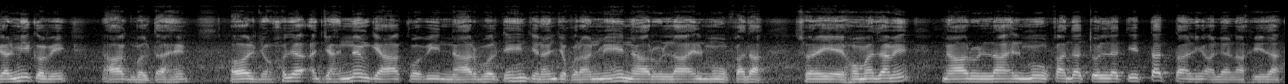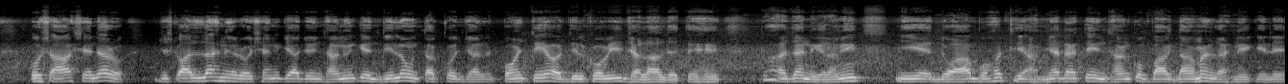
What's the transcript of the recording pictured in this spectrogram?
گرمی کو بھی آگ بولتا ہے۔ اور جو خود جہنم کی آگ کو بھی نار بولتے ہیں، چنانچہ قرآن میں ہے نار اللہ المقدہ سورہ حمزہ میں۔ نار اللہ المقدت التی تطلی الحفیظہ۔ اس آگ سے ڈرو، جس کو اللہ نے روشن کیا، جو انسانوں کے دلوں تک کو جل پہنچتے ہیں اور دل کو بھی جلال دیتے ہیں۔ تو حضرت نگرامی یہ دعا بہت ہی اہمیت رکھتے ہیں انسان کو پاک دامن رکھنے کے لیے،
